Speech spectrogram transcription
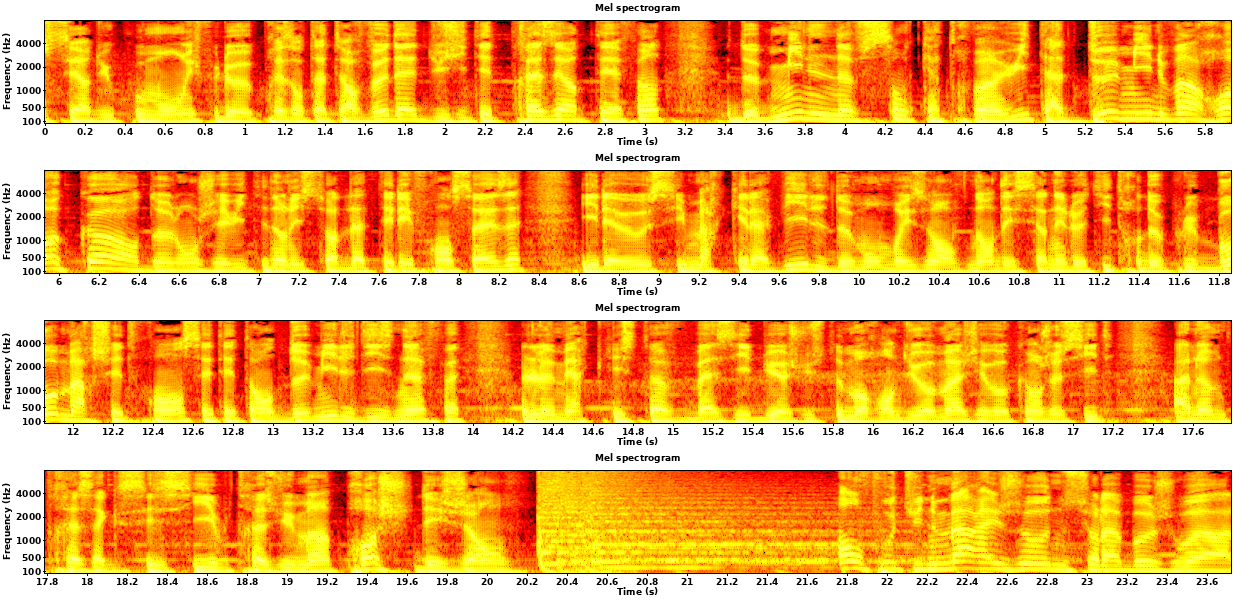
cancer du poumon. Il fut le présentateur vedette du JT de 13h de TF1 de 1988 à 2020, record de longévité dans l'histoire de la télé française. Il avait aussi marqué la ville de Montbrison en venant décerner le titre de plus beau marché de France. C'était en 2019. Le maire Christophe Basile lui a justement rendu hommage évoquant, je cite, un homme très accessible, très humain, proche des gens. En foot, une marée jaune sur la Beaujoire.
